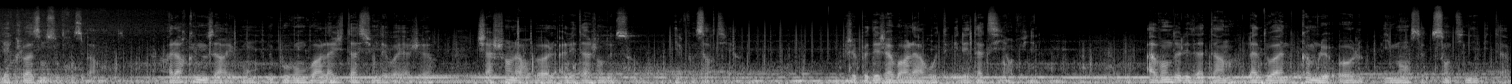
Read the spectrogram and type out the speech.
Les cloisons sont transparentes. Alors que nous arrivons, nous pouvons voir l'agitation des voyageurs, cherchant leur vol à l'étage en dessous. Il faut sortir. Je peux déjà voir la route et les taxis en file. Avant de les atteindre, la douane, comme le hall immense, sont inévitables.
